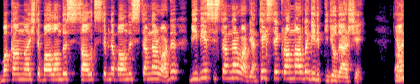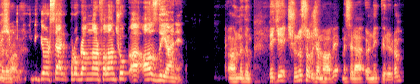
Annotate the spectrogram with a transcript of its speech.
bakanlığa işte bağlandığı sağlık sistemine bağlandığı sistemler vardı. BBS sistemler vardı. Yani tekst ekranlarda gelip gidiyordu her şey. Yani şimdi gibi görsel programlar falan çok azdı yani. Anladım. Peki şunu soracağım abi. Mesela örnek veriyorum.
